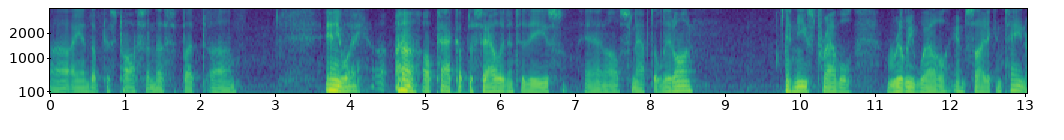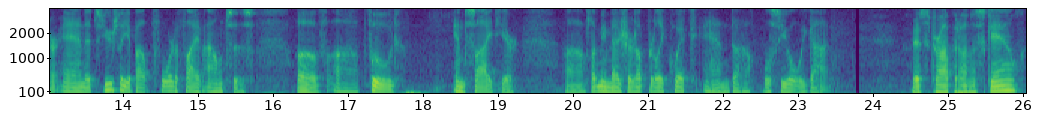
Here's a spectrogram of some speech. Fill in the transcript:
Uh, I end up just tossing this. But um, anyway, I'll pack up the salad into these and I'll snap the lid on. And these travel really well inside a container. And it's usually about four to five ounces of uh, food inside here. Uh, let me measure it up really quick and uh, we'll see what we got. Let's drop it on the scale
